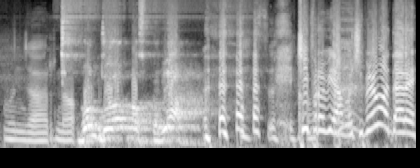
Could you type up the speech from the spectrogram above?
Buongiorno. Buongiorno, speriamo. ci proviamo, ci proviamo a dare,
